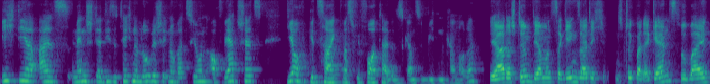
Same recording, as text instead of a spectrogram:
ich dir als Mensch, der diese technologische Innovation auch wertschätzt, dir auch gezeigt, was für Vorteile das Ganze bieten kann, oder? Ja, das stimmt. Wir haben uns da gegenseitig ein Stück weit ergänzt, wobei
